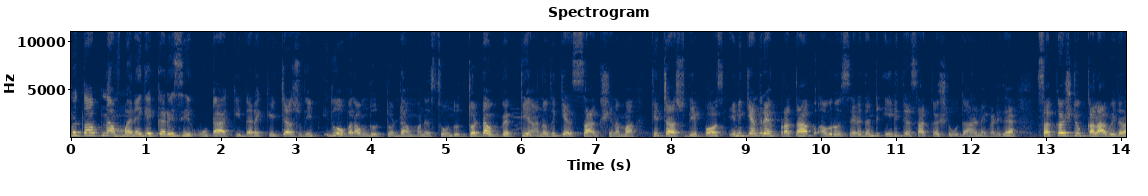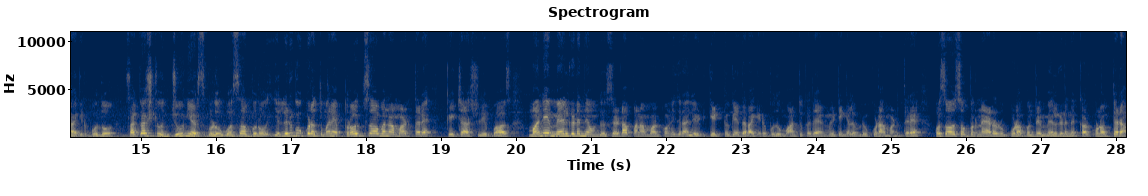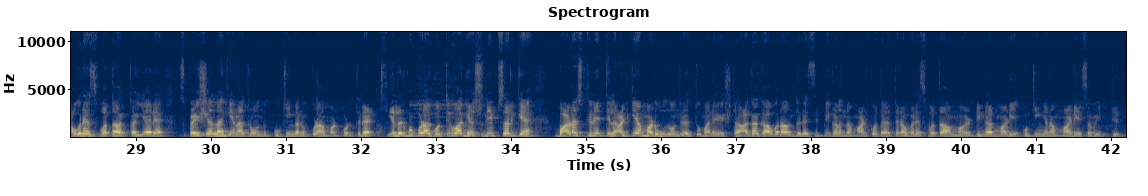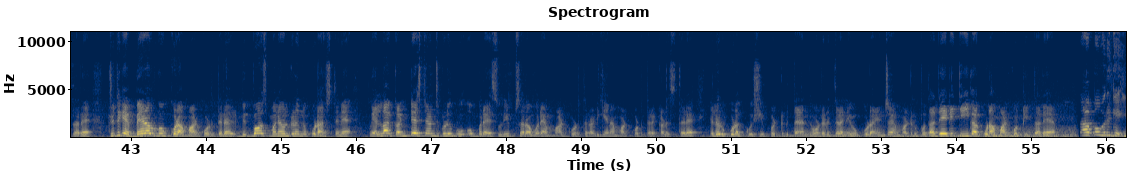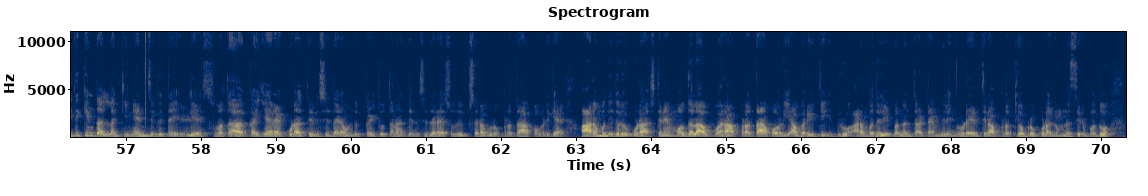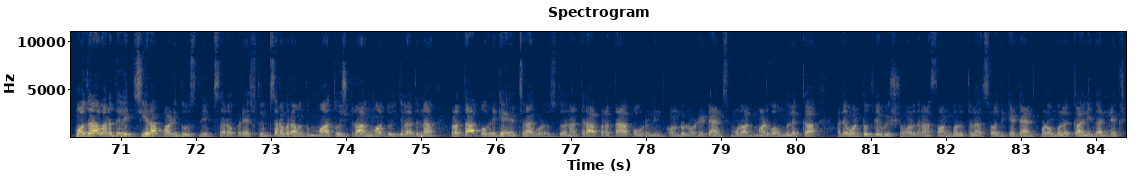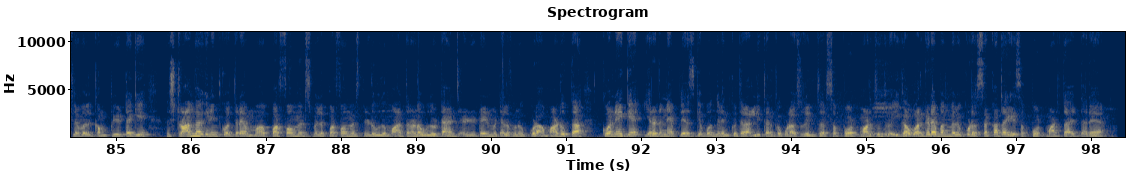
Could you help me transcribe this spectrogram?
ಪ್ರತಾಪ್ನ ಮನೆಗೆ ಕರೆಸಿ ಊಟ ಹಾಕಿದ್ದಾರೆ. ಕಿಚ್ಚ ಸುದೀಪ್ ಇದು ಒಬ್ಬರ ಒಂದು ದೊಡ್ಡ ಮನಸ್ಸು, ಒಂದು ದೊಡ್ಡ ವ್ಯಕ್ತಿ ಅನ್ನೋದಕ್ಕೆ ಸಾಕ್ಷಿ ನಮ್ಮ ಕಿಚ್ಚ ಸುದೀಪ್ ಬಾಸ್. ಏನಕ್ಕೆ ಅಂದರೆ ಪ್ರತಾಪ್ ಅವರು ಸೇರಿದಂತೆ ಈ ರೀತಿಯ ಸಾಕಷ್ಟು ಉದಾಹರಣೆಗಳಿದೆ. ಸಾಕಷ್ಟು ಕಲಾವಿದರಾಗಿರ್ಬೋದು, ಸಾಕಷ್ಟು ಜೂನಿಯರ್ಸ್ಗಳು, ಹೊಸಬರು, ಎಲ್ಲರಿಗೂ ಕೂಡ ತುಂಬಾನೇ ಪ್ರೋತ್ಸಾಹವನ್ನ ಮಾಡ್ತಾರೆ ಕಿಚ್ಚ ಸುದೀಪ್ ಬಾಸ್. ಮನೆ ಮೇಲ್ಗಡೆನೆ ಒಂದು ಸೆಟಪ್ ಅನ್ನ ಮಾಡ್ಕೊಂಡಿದ್ರೆ ಅಲ್ಲಿ ಗೆಟ್ ಟುಗೆದರ್ ಆಗಿರ್ಬೋದು, ಮಾತುಕತೆ ಮೀಟಿಂಗ್ ಎಲ್ಲರೂ ಕೂಡ ಮಾಡ್ತಾರೆ. ಹೊಸ ಹೊಸೊಬ್ಬರನ್ನ ಯಾರು ಕೂಡ ಬಂದ್ರೆ ಮೇಲ್ಗಡೆನೆ ಕರ್ಕೊಂಡು ಹೋಗ್ತಾರೆ. ಅವರೇ ಸ್ವತಃ ಕೈಯಾರೆ ಸ್ಪೆಷಲ್ ಆಗಿ ಏನಾದರೂ ಒಂದು ಕುಕಿಂಗ್ ಅನ್ನು ಕೂಡ ಮಾಡಿಕೊಡ್ತಾರೆ. ಎಲ್ಲರಿಗೂ ಕೂಡ ಗೊತ್ತಿರುವ ಹಾಗೆ ಸುದೀಪ್ ಸರ್ಗೆ ಬಹಳಷ್ಟು ರೀತಿಯಲ್ಲಿ ಅಡುಗೆ ಮಾಡುವುದು ಅಂದ್ರೆ ತುಂಬಾನೇ ಇಷ್ಟ. ಆಗಾಗ ಅವರ ಒಂದು ರೆಸಿಪಿಗಳನ್ನು ಮಾಡ್ಕೊತಾ ಇರ್ತಾರೆ. ಅವರೇ ಸ್ವತಃ ಡಿನ್ನರ್ ಮಾಡಿ ಕುಕಿಂಗ್ ಅನ್ನ ಮಾಡಿ ಸವಿತಿರ್ತಾರೆ ಜೊತೆಗೆ ಬೇರೆಯವ್ರಿಗೂ ಕೂಡ ಮಾಡಿಕೊಡ್ತಾರೆ. ಬಿಗ್ ಬಾಸ್ ಮನೆಯೊಳಗಡೆನೂ ಕೂಡ ಅಷ್ಟೇ ಎಲ್ಲ ಕಂಟೆಸ್ಟೆಂಟ್ಸ್ಗಳಿಗೂ ಒಬ್ಬರೇ ಸುದೀಪ್ ಸರ್ ಅವರೇ ಮಾಡ್ಕೊಡ್ತಾರೆ. ಅಡುಗೆನ ಮಾಡ್ಕೊಡ್ತಾರೆ, ಕಳಿಸ್ತಾರೆ. ಎಲ್ಲರೂ ಕೂಡ ಖುಷಿ ಪಟ್ಟಿರ್ತಾರೆ, ನೋಡಿರ್ತಾರೆ. ನೀವು ಕೂಡ ಎಂಜಾಯ್ ಮಾಡಿರ್ಬೋದು. ಅದೇ ರೀತಿ ಈಗ ಕೂಡ ಮಾಡ್ಕೊಟ್ಟಿದ್ದಾರೆ. ಅವರಿಗೆ ಇದಕ್ಕಿಂತ ಲಕ್ ಇನ್ನೇನು ಸಿಗುತ್ತೆ ಹೇಳಿ? ಸ್ವತಃ ಕೈಯಾರೆ ಕೂಡ ತಿನ್ನಿಸಿದ್ದಾರೆ ಒಂದು ಕೈತೂತನ ತಿಳಿಸಿದರೆ ಸುದೀಪ್ ಸರ್ ಅವರು ಪ್ರತಾಪ್ ಅವರಿಗೆ ಆರಂಭದಿಂದಲೂ ಕೂಡ ಅಷ್ಟೇ ಮೊದಲ ವರ ಪ್ರತಾಪ್ ಅವರು ಯಾವ ರೀತಿ ಇದ್ರು ಆರಂಭದಲ್ಲಿ ಬಂದಂತ ಟೈಮ್ನಲ್ಲಿ ನೋಡೇ ಇರ್ತೀರಾ, ಪ್ರತಿಯೊಬ್ಬರು ಕೂಡ ಗಮನಿಸಿರ್ಬೋದು. ಮೊದಲ ವಾರದಲ್ಲಿ ಚೀರ್ ಅಪ್ ಮಾಡಿದ್ದು ಸುದೀಪ್ ಸರ್ ಅವರೇ. ಸುದೀಪ್ ಸರ್ ಅವರ ಒಂದು ಮಾತು ಸ್ಟ್ರಾಂಗ್ ಮಾತು ಇದೆಯಲ್ಲ, ಅದನ್ನ ಪ್ರತಾಪ್ ಅವರಿಗೆ ಎಚ್ಚರಗೊಳಿಸ್ತು. ನಂತರ ಪ್ರತಾಪ್ ಅವರು ನಿಂತ್ಕೊಂಡ್ರು ನೋಡಿ ಡ್ಯಾನ್ಸ್ ಮಾಡುವ ಮೂಲಕ, ಅದೇ one two three Vishnuvardhan song ಬರುತ್ತಲ್ಲ ಸೊ ಅದಕ್ಕೆ ಡ್ಯಾನ್ಸ್ ಮಾಡುವ ಮೂಲಕ ಅಲ್ಲಿಂದ ನೆಕ್ಸ್ಟ್ ಲೆವೆಲ್ ಕಂಪ್ಲೀಟ್ ಆಗಿ ಸ್ಟ್ರಾಂಗ್ ಆಗಿ ನಿಂತ್ಕೊಳ್ತಾರೆ. ಪರ್ಫಾರ್ಮೆನ್ಸ್ ಮೇಲೆ ಪರ್ಫಾರ್ಮೆನ್ಸ್ ನೀಡುವುದು, ಮಾತನಾಡುವುದು ಡ್ಯಾನ್ಸ್ ಎಂಟರ್ಟೈನ್ಮೆಂಟ್ ಎಲ್ಲವನ್ನೂ ಕೂಡ ಮಾಡುತ್ತಾ ಕೊನೆಗೆ ಎರಡನೇ ಪ್ಲೇಸ್ಗೆ ಬಂದು ನಿಂತ್ಕೊಳ್ತಾರೆ. ಅಲ್ಲಿ ತನಕ ಕೂಡ ಸುದೀಪ್ ಸರ್ ಸಪೋರ್ಟ್ ಮಾಡ್ತಿದ್ರು. ಈಗ ಹೊರಗಡೆ ಬಂದ ಮೇಲೂ ಕೂಡ ಸಖತ್ತಾಗಿ ಸಪೋರ್ಟ್ ಮಾಡ್ತಾ ಇದ್ದಾರೆ.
